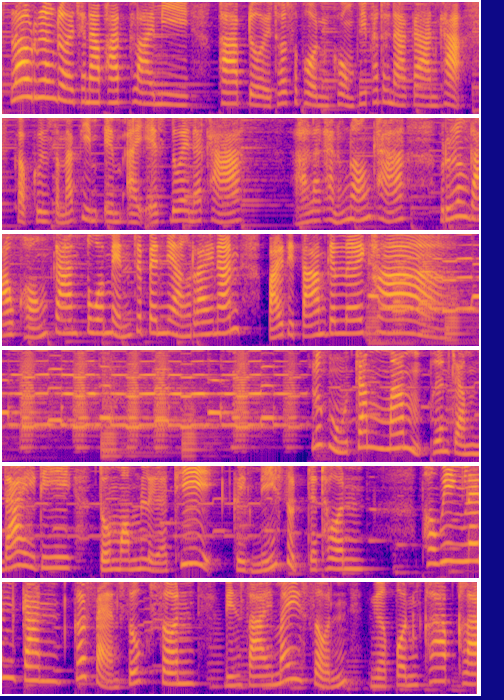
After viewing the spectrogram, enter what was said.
เล่าเรื่องโดยชนาพัฒน์พลายมี ภาพโดยทศพลคงพิพัฒนาการค่ะ ขอบคุณสำนักพิมพ์ MIS ด้วยนะคะ เอาละค่ะน้องๆค่ะ เรื่องราวของการตัวเหม็นจะเป็นอย่างไรนั้น ไปติดตามกันเลยค่ะ ลูกหมูจำมั่มเพื่อนจำได้ดี ตัวมอมเหลือที่กลิ่นนี้สุดจะทน พอวิ่งเล่นกันก็แสนซุกซน ดินทรายไม่สน เหงื่อปนคราบใคร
